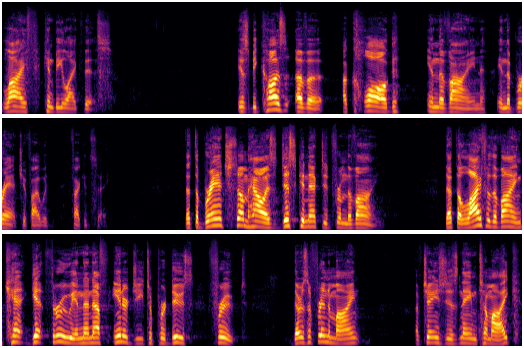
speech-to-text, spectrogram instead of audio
life can be like this is because of a, a clog in the vine, in the branch, if I would if I could say. That the branch somehow is disconnected from the vine. That the life of the vine can't get through in enough energy to produce fruit. there's a friend of mine. I've changed his name to Mike.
